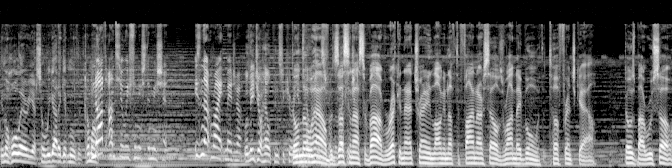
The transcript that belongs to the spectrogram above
in the whole area, so we gotta get moving. Come on. Not until we finish the mission. Isn't that right, Major? We'll need your help in securing Don't know how, but Zuss and I survived wrecking that train long enough to find ourselves rendezvousing with a tough French gal. Goes by Rousseau.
